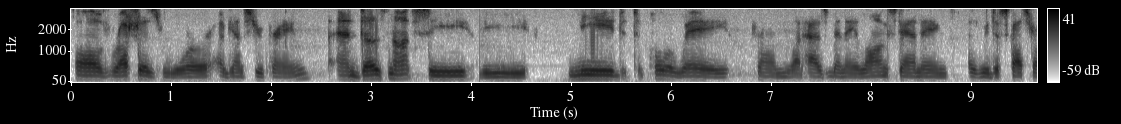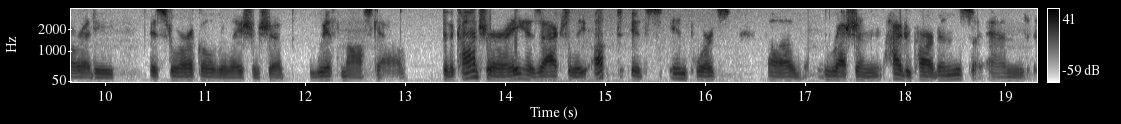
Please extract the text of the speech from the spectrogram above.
of Russia's war against Ukraine and does not see the need to pull away from what has been a long-standing, as we discussed already, historical relationship with Moscow. To the contrary, has actually upped its imports of Russian hydrocarbons and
